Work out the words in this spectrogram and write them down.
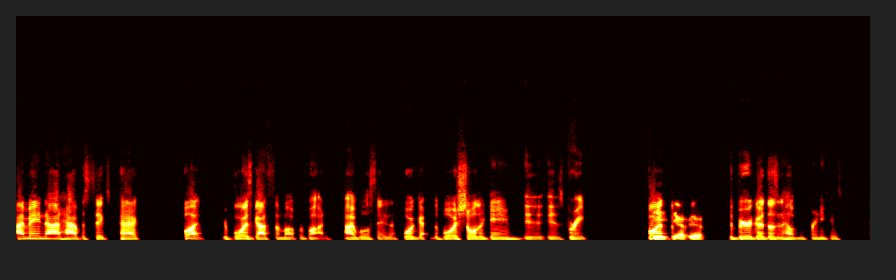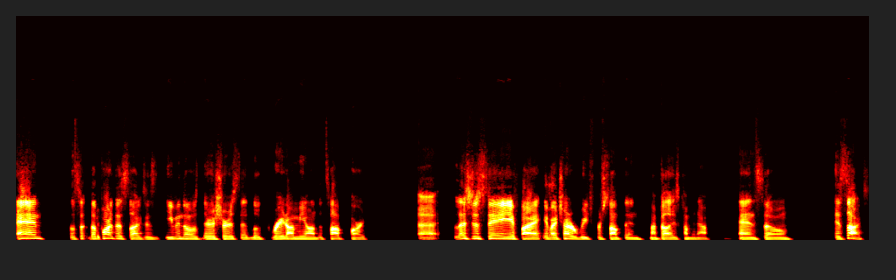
I may not have a six pack, but your boy's got some upper body. I will say that boy got, the boy's shoulder game is, is great, but Yep, yep. the beer gut doesn't help me for any case. And the, the part that sucks is even though there are shirts that look great on me on the top part, uh, let's just say if I if I try to reach for something, my belly's coming out, and so it sucks.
